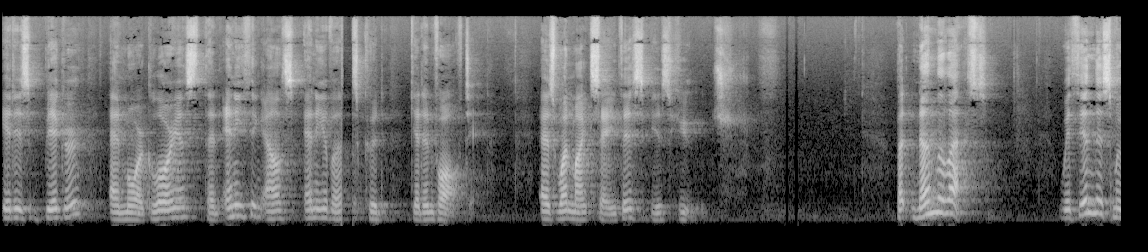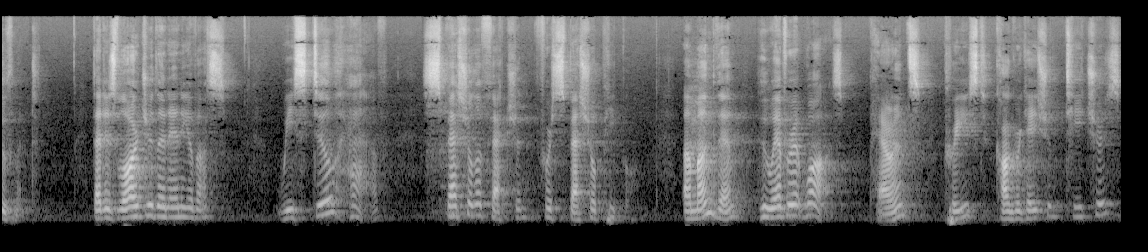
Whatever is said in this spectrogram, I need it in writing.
It is bigger and more glorious than anything else any of us could get involved in. As one might say, this is huge. But nonetheless, within this movement that is larger than any of us, we still have special affection for special people. Among them, whoever it was parents, priest, congregation, teachers,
